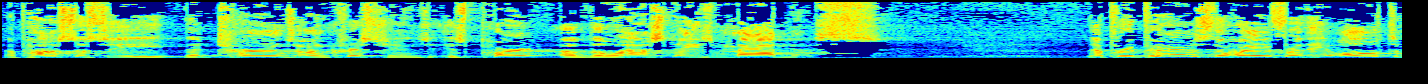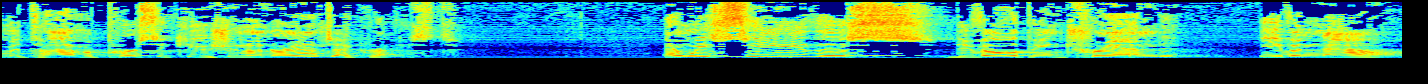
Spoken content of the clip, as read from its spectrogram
Apostasy that turns on Christians is part of the last days madness that prepares the way for the ultimate time of persecution under Antichrist. And we see this developing trend even now.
